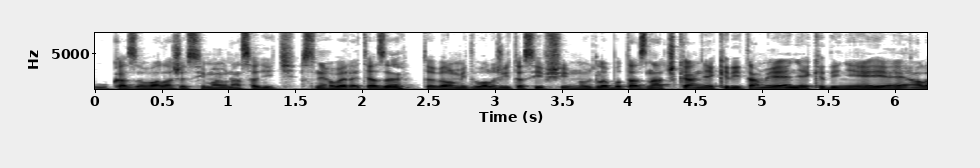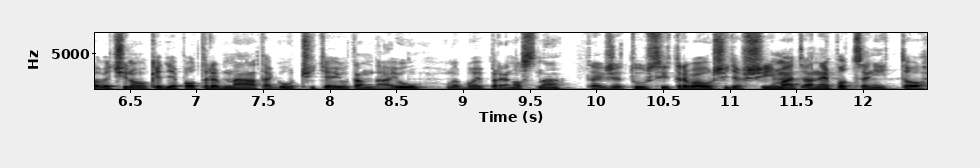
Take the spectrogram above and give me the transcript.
ukazovala, že si majú nasadiť snehové reťaze. To je veľmi dôležité si všimnúť, lebo tá značka niekedy tam je, niekedy nie je, ale väčšinou, keď je potrebná, tak určite ju tam dajú, lebo je prenosná. Takže tu si treba určite všímať a nepodceniť to,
